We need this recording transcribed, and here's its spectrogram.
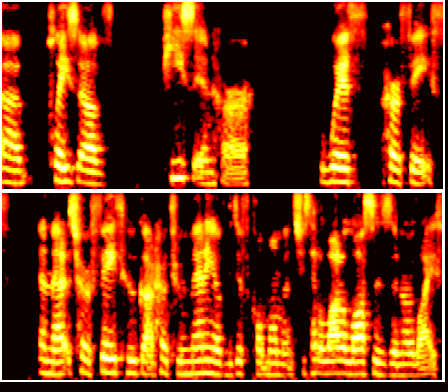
uh, place of peace in her with her faith and that it's her faith who got her through many of the difficult moments she's had a lot of losses in her life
